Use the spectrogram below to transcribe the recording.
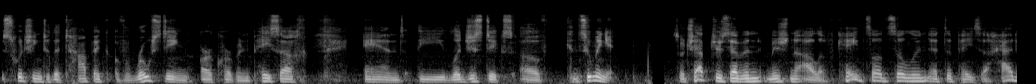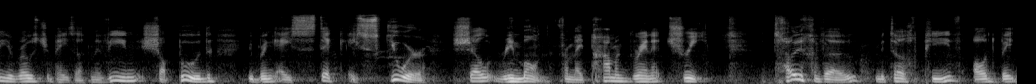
switching to the topic of roasting our korban Pesach and the logistics of consuming it. So, chapter 7, Mishnah Aleph. Keitzad Solun et Pesach. How do you roast your Pesach? Mevin Shapud. You bring a stick, a skewer, shell rimon, from a pomegranate tree mitoch piv od beit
